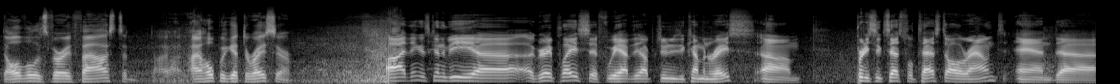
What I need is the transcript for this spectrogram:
The oval is very fast, and I, I hope we get to race here. Uh, I think it's going to be uh, a great place if we have the opportunity to come and race. Um, pretty successful test all around, and uh,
